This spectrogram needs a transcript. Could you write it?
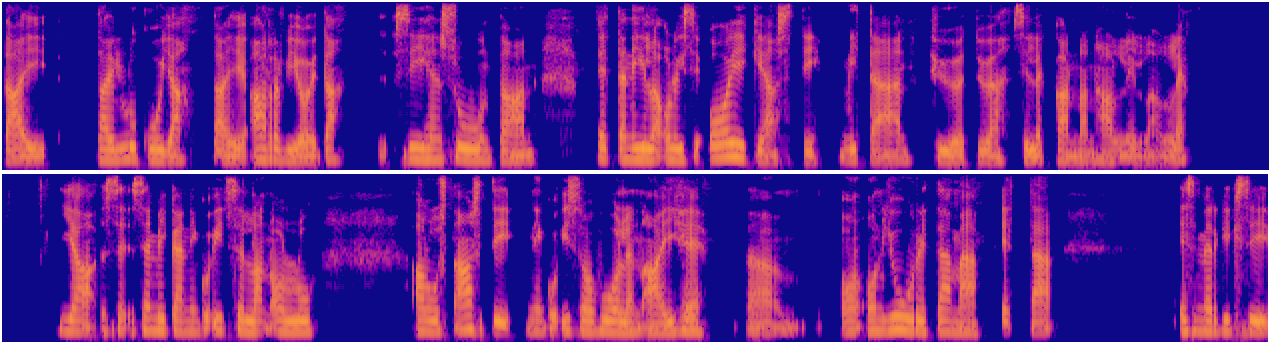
tai, tai lukuja tai arvioita siihen suuntaan, että niillä olisi oikeasti mitään hyötyä sille kannanhallinnalle. Ja se, se mikä niin kuin itsellä on ollut alusta asti niin kuin iso huolenaihe, ähm, on, on juuri tämä, että esimerkiksi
